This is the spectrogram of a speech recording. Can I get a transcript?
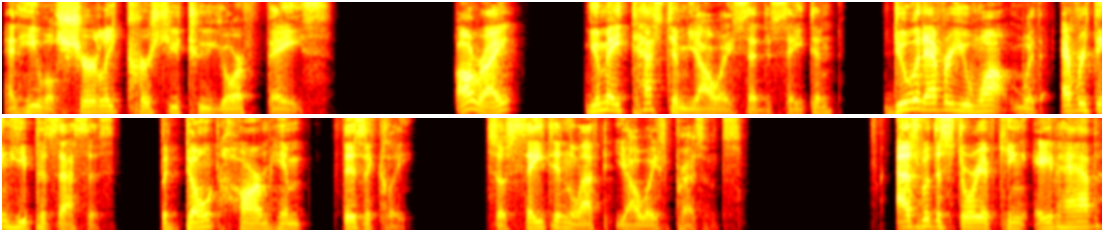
and he will surely curse you to your face. All right, you may test him, Yahweh said to Satan. Do whatever you want with everything he possesses, but don't harm him physically. So Satan left Yahweh's presence. As with the story of King Ahab,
